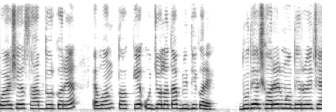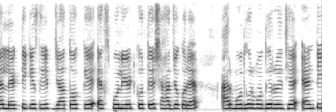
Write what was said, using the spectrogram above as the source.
বয়সের ছাপ দূর করে এবং ত্বককে উজ্জ্বলতা বৃদ্ধি করে। দুধের স্বরের মধ্যে রয়েছে ল্যাকটিক অ্যাসিড যা ত্বককে এক্সফোলিয়েট করতে সাহায্য করে আর মধুর মধ্যে রয়েছে অ্যান্টি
